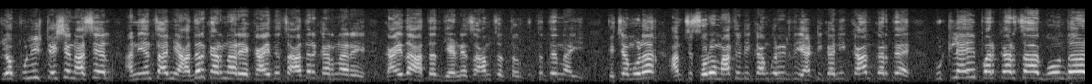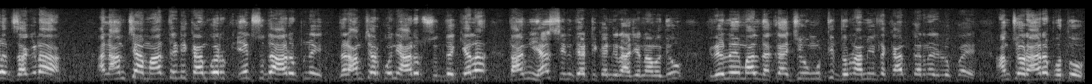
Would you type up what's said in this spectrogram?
किंवा पोलीस स्टेशन असेल आणि यांचा आम्ही आदर करणार आहे कायद्याचा आदर करणार आहे कायदा हातात घेण्याचं आमचं तरतूद नाही. त्याच्यामुळं आमचे सर्व माथडी कामगार या ठिकाणी काम करताय. कुठल्याही प्रकारचा गोंधळ झगडा आणि आमच्या माथेडी कामगार एक सुद्धा आरोप नाही. जर आमच्यावर कोणी आरोप सिद्ध केला तर आम्ही ह्याच क्षणी त्या ठिकाणी राजीनामा देऊ. रेल्वे माल धक्का जीव मुठीत धरून आम्ही इथं काम करणारे लोक आहे. आमच्यावर आरोप होतो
